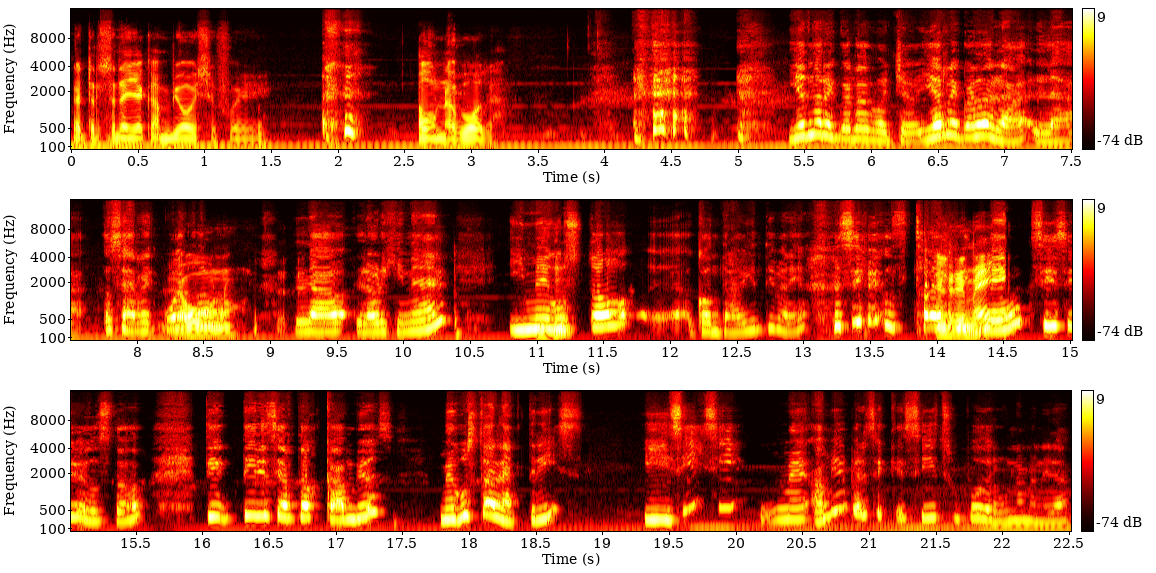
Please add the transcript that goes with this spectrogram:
La tercera ya cambió y se fue a una boda. Yo no recuerdo mucho. Yo recuerdo la, la o sea, recuerdo la, la, original y me gustó eh, contra Viento y María. sí me gustó. ¿El, remake? Sí, sí me gustó. Tiene ciertos cambios. Me gusta la actriz. Y sí, sí, a mí me parece que sí supo de alguna manera.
